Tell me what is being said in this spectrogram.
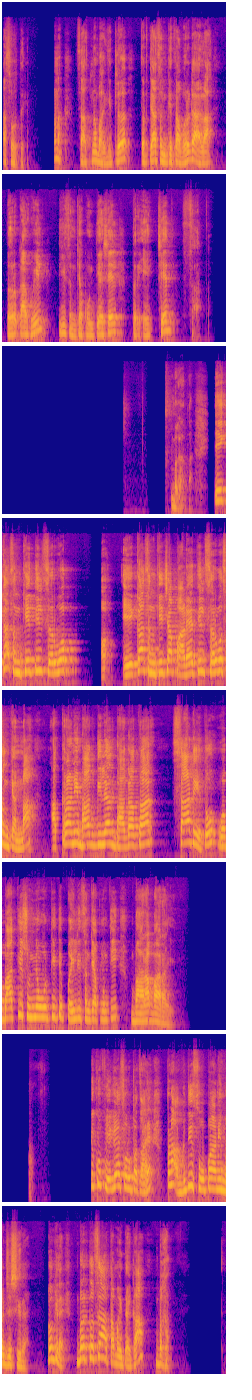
असं होतंय. हे. हो ना? सातनं भागितलं तर त्या संख्येचा वर्ग आला. तर काय होईल? ती संख्या कोणती असेल? तर एक छेद बघा आता. एका संख्येतील सर्व एका संख्येच्या पाड्यातील सर्व संख्यांना अकराने भाग दिल्यास भागाकार साठ येतो व बाकी शून्य उरती ते पहिली संख्या कोणती? बारा बारा येईल. हे खूप वेगळ्या स्वरूपाचं आहे पण अगदी सोपं आणि मजेशीर आहे. हो की नाही? बरं कसं आता माहीत आहे का? बघा.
